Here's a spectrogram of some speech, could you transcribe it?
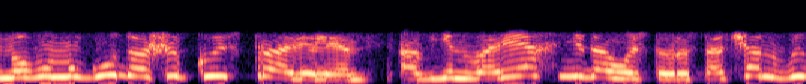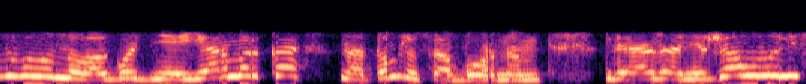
Новому году ошибку исправили, а в январе недовольство ростовчан вызвала новогодняя ярмарка на том же Соборном. Горожане жаловались,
